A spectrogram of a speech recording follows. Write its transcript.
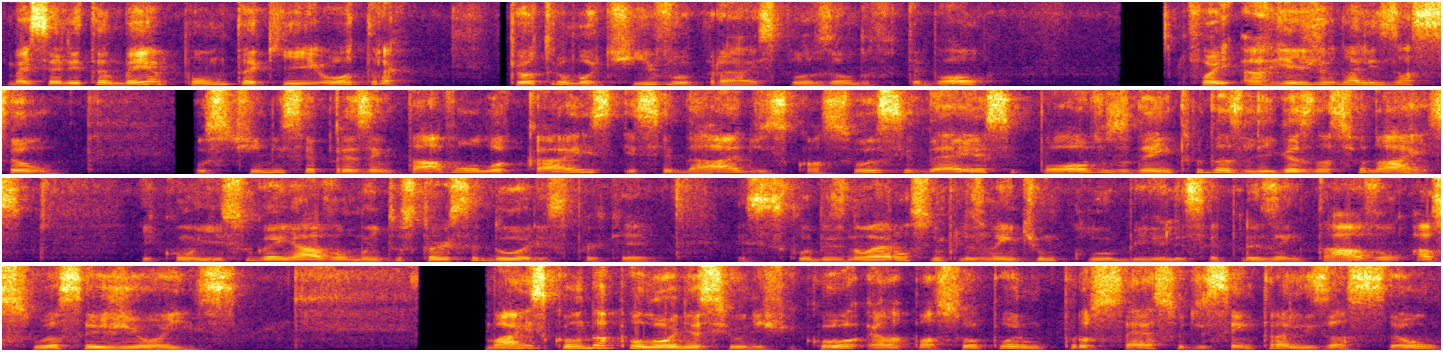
Mas ele também aponta que outra que outro motivo para a explosão do futebol foi a regionalização os times representavam locais e cidades com as suas ideias e povos dentro das ligas nacionais. E com isso ganhavam muitos torcedores, porque esses clubes não eram simplesmente um clube, eles representavam as suas regiões. Mas quando a Polônia se unificou, ela passou por um processo de centralização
